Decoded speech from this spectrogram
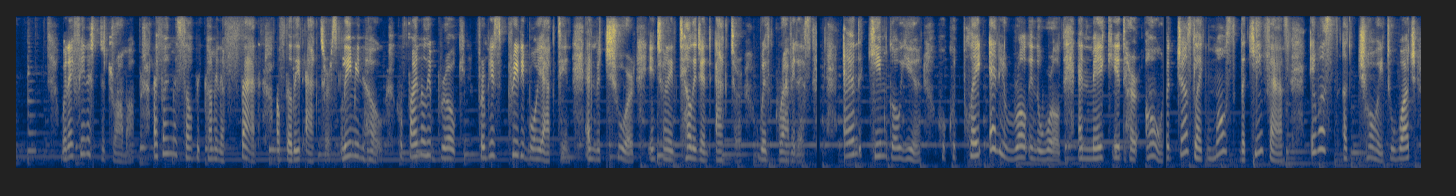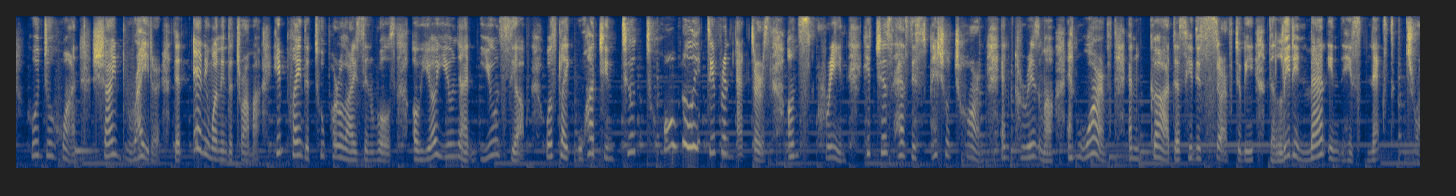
When I finished the drama, I found myself becoming a fan of the lead actors, Lee Min Ho, who finally broke from his pretty boy acting and matured into an intelligent actor with gravitas, and Kim Go Eun, who could play any role in the world and make it her own. But just like most the Kim fans, it was a joy to watch Woo Do Hwan shine brighter than anyone in the drama. Him playing the two polarizing roles of Yo Yoon and Yoon Seop was like watching two totally different actors on screen. He just has this special charm and charisma and warmth, and God, does he deserve to be the leading man in his next drama.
